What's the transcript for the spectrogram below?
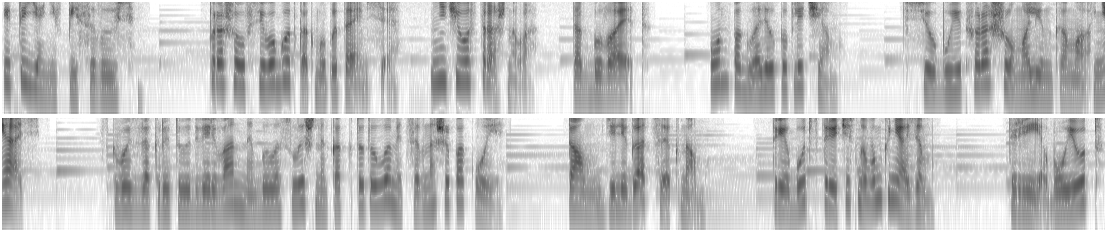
Это я не вписываюсь. Прошел всего год, как мы пытаемся. Ничего страшного. Так бывает. Он погладил по плечам. Все будет хорошо, малинка ма. Князь! Сквозь закрытую дверь ванны было слышно, как кто-то ломится в наши покои. Там делегация к нам требуют встречи с новым князем». «Требуют?»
